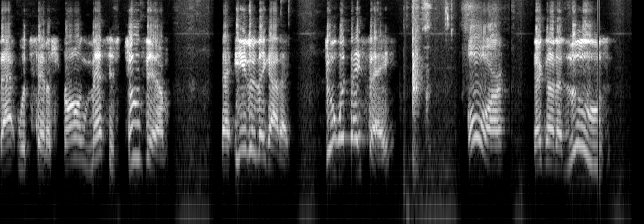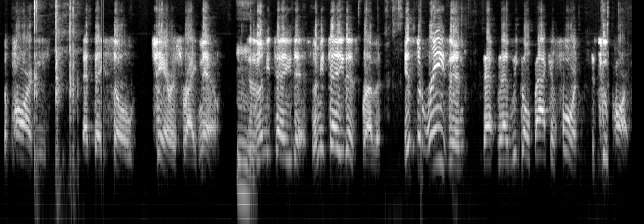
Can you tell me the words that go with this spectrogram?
that would send a strong message to them that either they got to do what they say or they're going to lose the party that they so cherish right now. Mm. Let me tell you this. Let me tell you this, brother. It's the reason that, that we go back and forth to two parts.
